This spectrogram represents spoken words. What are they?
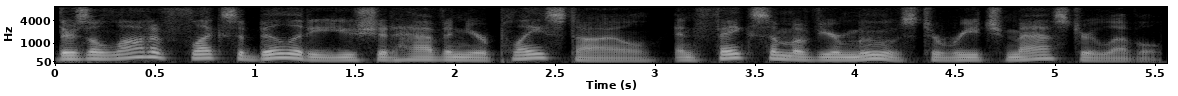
There's a lot of flexibility you should have in your playstyle and fake some of your moves to reach master level.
